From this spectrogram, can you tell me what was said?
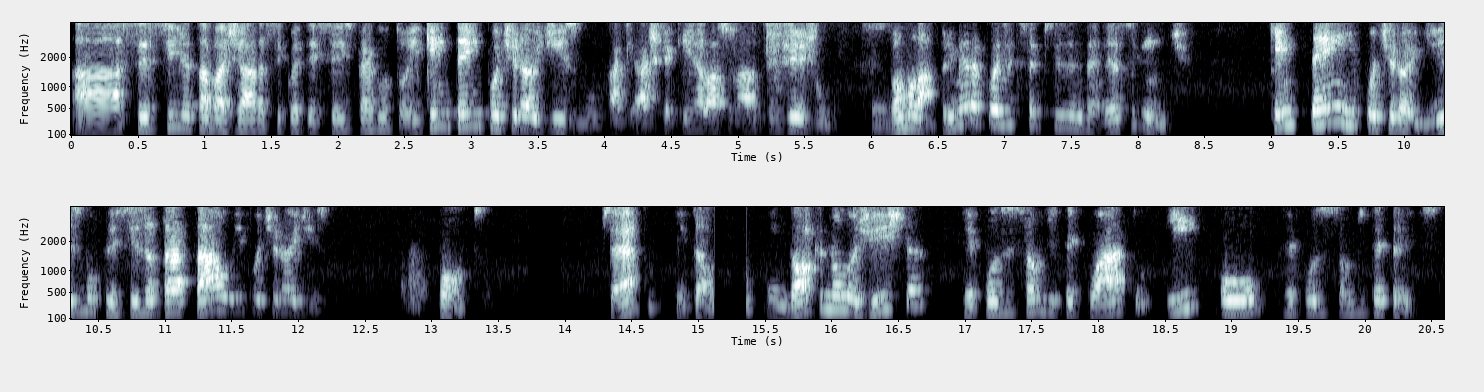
A Cecília Tabajara, 56, perguntou: e quem tem hipotireoidismo? Acho que aqui relacionado com jejum. Sim. Vamos lá. Primeira coisa que você precisa entender é o seguinte: quem tem hipotireoidismo precisa tratar o hipotireoidismo. Ponto. Certo? Então, endocrinologista, reposição de T4 e ou reposição de T3.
